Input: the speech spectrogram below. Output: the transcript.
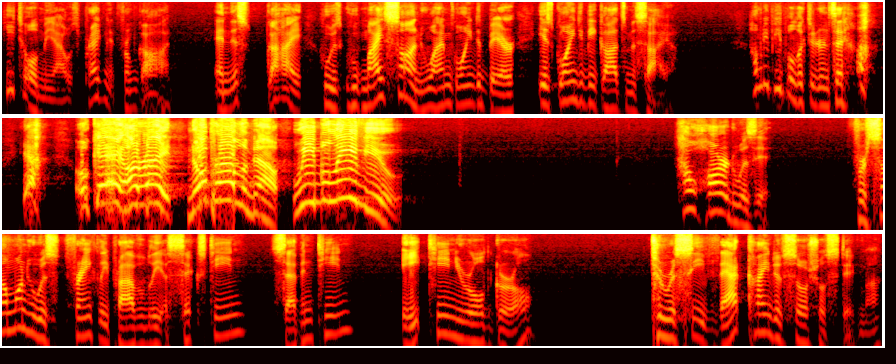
He told me I was pregnant from God. And this guy, who's, who, my son, who I'm going to bear, is going to be God's Messiah. How many people looked at her and said, oh, Yeah, okay, all right, no problem now. We believe you. How hard was it for someone who was, frankly, probably a 16, 17, 18 year old girl to receive that kind of social stigma,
